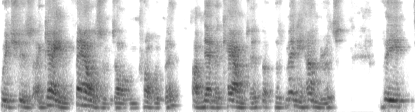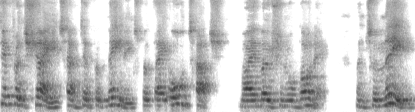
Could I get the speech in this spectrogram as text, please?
which is again thousands of them probably. I've never counted, but there's many hundreds. The different shades have different meanings, but they all touch my emotional body. And to me,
